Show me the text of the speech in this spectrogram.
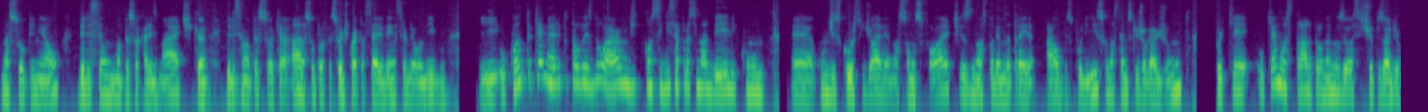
na sua opinião, dele ser uma pessoa carismática, dele ser uma pessoa que, ah, eu sou professor de quarta série, venha ser meu amigo. E o quanto que é mérito, talvez, do Aaron de conseguir se aproximar dele com, é, com um discurso de, olha, nós somos fortes, nós podemos atrair alvos por isso, nós temos que jogar junto. Porque o que é mostrado, pelo menos eu assisti o episódio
